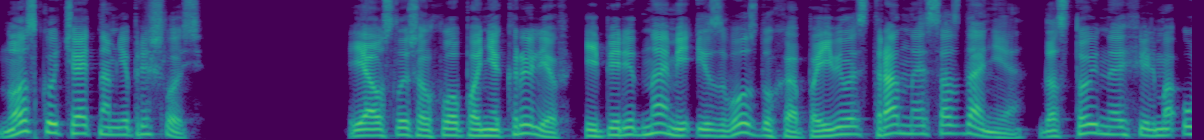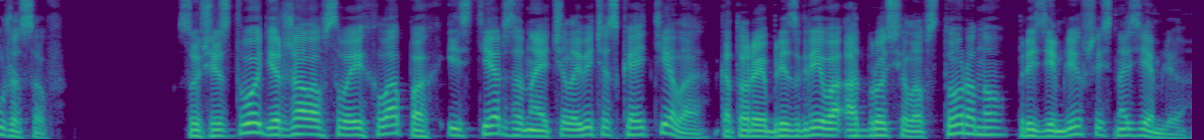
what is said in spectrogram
Но скучать нам не пришлось. Я услышал хлопанье крыльев, и перед нами из воздуха появилось странное создание, достойное фильма ужасов. Существо держало в своих лапах истерзанное человеческое тело, которое брезгливо отбросило в сторону, приземлившись на землю.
